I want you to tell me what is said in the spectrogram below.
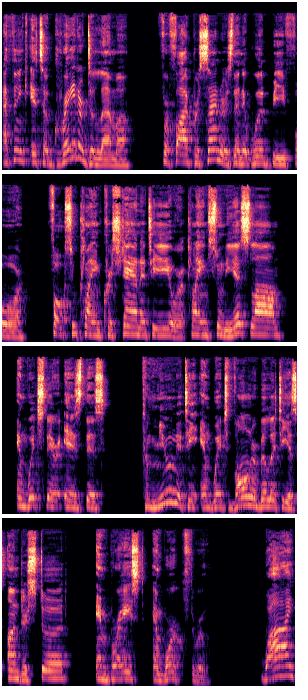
I think it's a greater dilemma for five percenters than it would be for folks who claim Christianity or claim Sunni Islam, in which there is this community in which vulnerability is understood, embraced, and worked through. Why?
